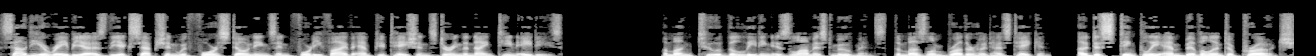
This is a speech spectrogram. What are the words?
Saudi Arabia is the exception with four stonings and 45 amputations during the 1980s. Among two of the leading Islamist movements, the Muslim Brotherhood has taken a distinctly ambivalent approach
